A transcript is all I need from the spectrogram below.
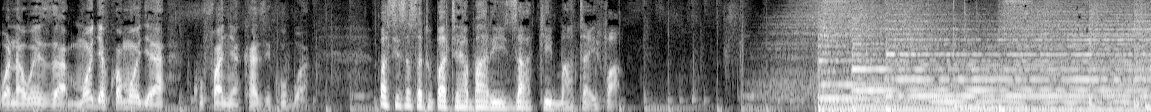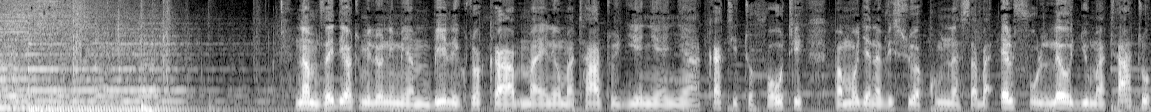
wanaweza moja kwa moja kufanya kazi kubwa. Basi sasa tupate habari za kimataifa. Nam, zaidi ya watu milioni mia mbili kutoka maeneo matatu yenye nyakati tofauti pamoja na visiwa 17,000 leo Jumatatu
